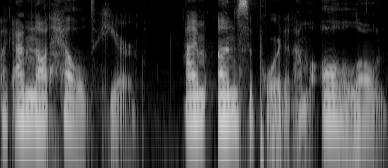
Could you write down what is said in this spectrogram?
Like I'm not held here. I'm unsupported. I'm all alone.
